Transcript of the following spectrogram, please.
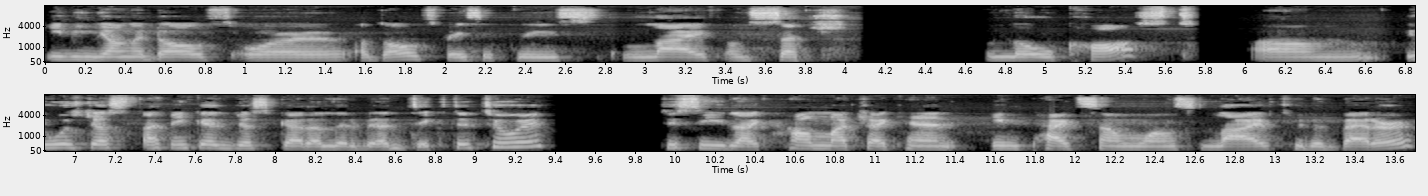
even young adults or adults basically life on such low cost. Um, it was just, I think I just got a little bit addicted to it to see like how much I can impact someone's life to the better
